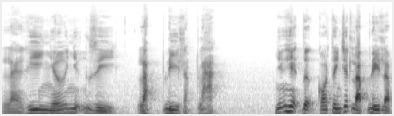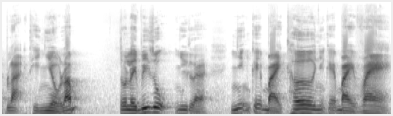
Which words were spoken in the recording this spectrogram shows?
là ghi nhớ những gì lặp đi lặp lại. Những hiện tượng có tính chất lặp đi lặp lại thì nhiều lắm. Tôi lấy ví dụ như là những cái bài thơ, những cái bài vè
